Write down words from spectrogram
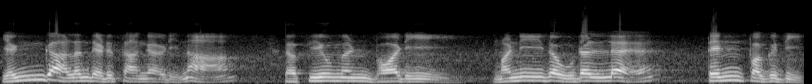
எங்கே அளந்தெடுத்தாங்க அப்படின்னா த ஹியூமன் பாடி மனித உடலில் தென் பகுதி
